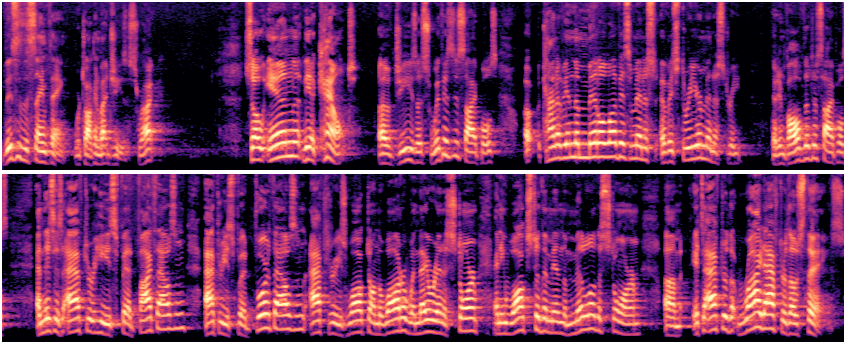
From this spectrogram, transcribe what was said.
This is the same thing. We're talking about Jesus, right? So, in the account of Jesus with his disciples, kind of in the middle of his, ministry, of his three year ministry that involved the disciples. And this is after he's fed 5,000, after he's fed 4,000, after he's walked on the water when they were in a storm, and he walks to them in the middle of the storm. Um, it's after the, right after those things.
